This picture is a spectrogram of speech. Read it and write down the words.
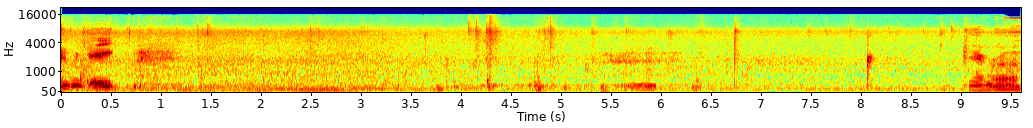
In the gate. Camera.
